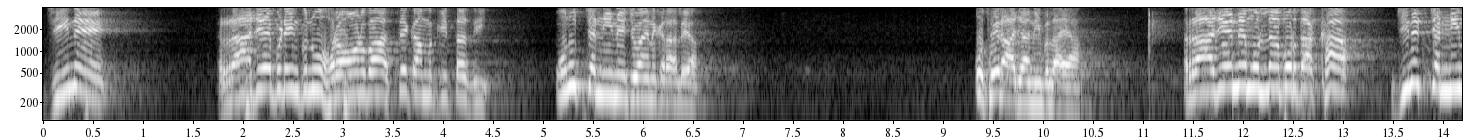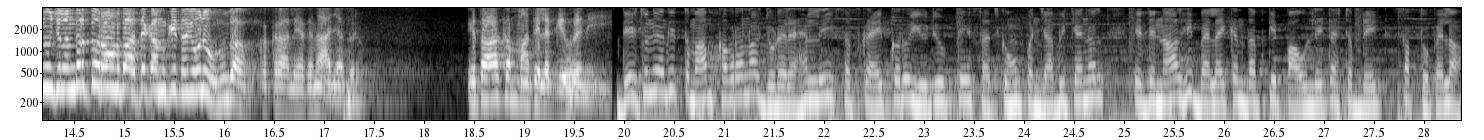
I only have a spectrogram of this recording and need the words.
ਜਿਹਨੇ ਰਾਜੇ ਬੜਿੰਗ ਨੂੰ ਹਰਾਉਣ ਵਾਸਤੇ ਕੰਮ ਕੀਤਾ ਸੀ, ਉਹਨੂੰ ਚੰਨੀ ਨੇ ਜੁਆਇਨ ਕਰਾ ਲਿਆ। ਉਥੇ ਰਾਜਾ ਨਹੀਂ ਬੁਲਾਇਆ। ਰਾਜੇ ਨੇ ਮੁੱਲਾਂਪੁਰ ਦਾ ਆਖਾ ਜਿਹਨੇ ਚੰਨੀ ਨੂੰ ਜਲੰਧਰ ਤੋਂ ਹਰਾਉਣ ਵਾਸਤੇ ਕੰਮ ਕੀਤਾ ਸੀ ਉਹਨੇ ਉਹਨੂੰ ਦਾ ਕਰਾ ਲਿਆ ਕਹਿੰਦਾ ਆ ਜਾ ਫਿਰ ਇਹ ਤਾਂ ਆ ਕੰਮਾਂ ਤੇ ਲੱਗੇ ਹੋਏ ਨੇ ਜੀ ਦੇਸ਼ ਦੁਨੀਆ ਦੀ तमाम ਖਬਰਾਂ ਨਾਲ ਜੁੜੇ ਰਹਿਣ ਲਈ ਸਬਸਕ੍ਰਾਈਬ ਕਰੋ YouTube ਤੇ ਸੱਚ ਕਹੂੰ ਪੰਜਾਬੀ ਚੈਨਲ ਇਸ ਦੇ ਨਾਲ ਹੀ ਬੈਲ ਆਈਕਨ ਦਬ ਕੇ ਪਾਓ ਲੇਟੈਸਟ ਅਪਡੇਟ ਸਭ ਤੋਂ ਪਹਿਲਾਂ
